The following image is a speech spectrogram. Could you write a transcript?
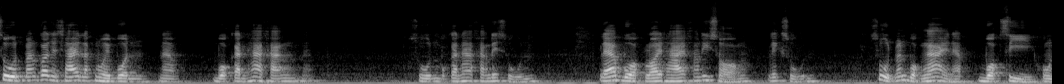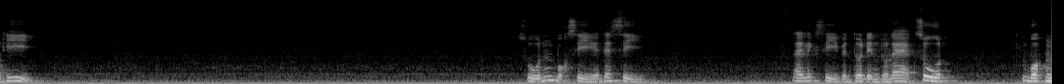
สูตรมันก็จะใช้หลักหน่วยบนนะครับบวกกัน 5 ครั้งนะครับศูนย์บวกกัน 5 ครั้งได้ 0 แล้วบวกร้อยท้ายครั้งที่ 2 เลข 0 สูตรมันบวกง่ายนะครับ บวก 4 คงที่ 0 บวก 4 ได้ 4 ได้เลข4เป็นตัวเด่นตัวแรก สูตร บวก1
